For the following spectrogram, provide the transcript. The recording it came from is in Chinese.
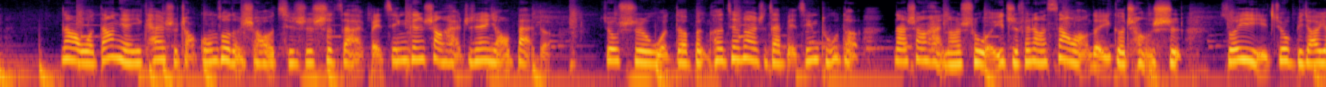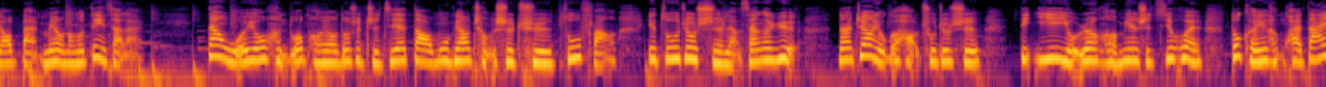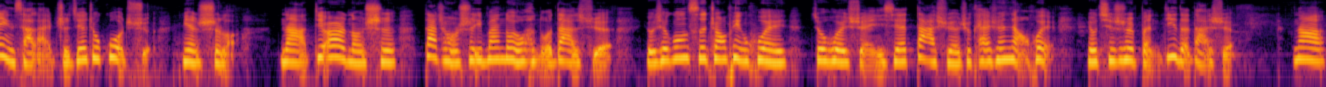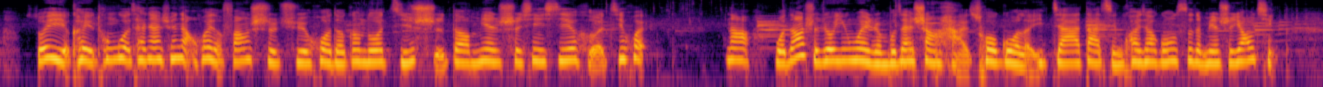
那我当年一开始找工作的时候，其实是在北京跟上海之间摇摆的。就是我的本科阶段是在北京读的，那上海呢是我一直非常向往的一个城市，所以就比较摇摆，没有能够定下来。但我有很多朋友都是直接到目标城市去租房，一租就是两三个月。那这样有个好处就是，第一有任何面试机会都可以很快答应下来，直接就过去面试了。那第二呢是大城市一般都有很多大学。有些公司招聘会就会选一些大学去开宣讲会，尤其是本地的大学，那所以也可以通过参加宣讲会的方式去获得更多及时的面试信息和机会。那我当时就因为人不在上海，错过了一家大型快销公司的面试邀请，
